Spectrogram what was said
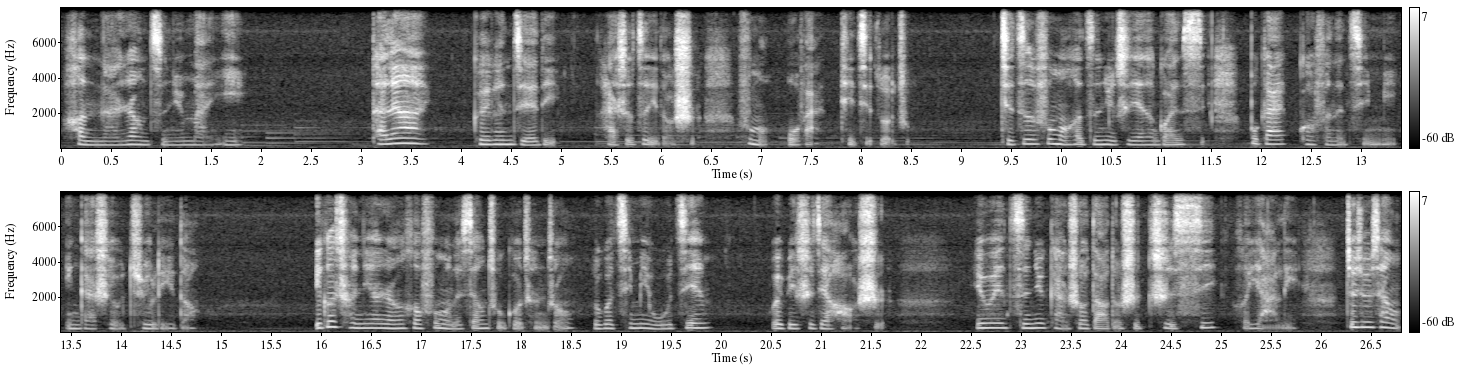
很难让子女满意。谈恋爱，归根结底还是自己的事，父母无法替其做主。其次，父母和子女之间的关系不该过分的亲密，应该是有距离的。一个成年人和父母的相处过程中，如果亲密无间，未必是件好事，因为子女感受到的是窒息和压力。这就像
